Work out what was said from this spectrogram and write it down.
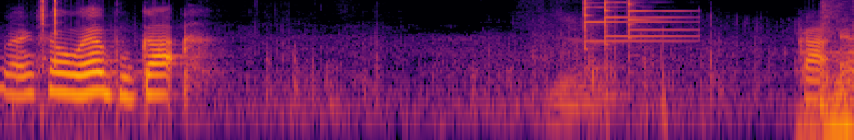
Langsung ya buka ya.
